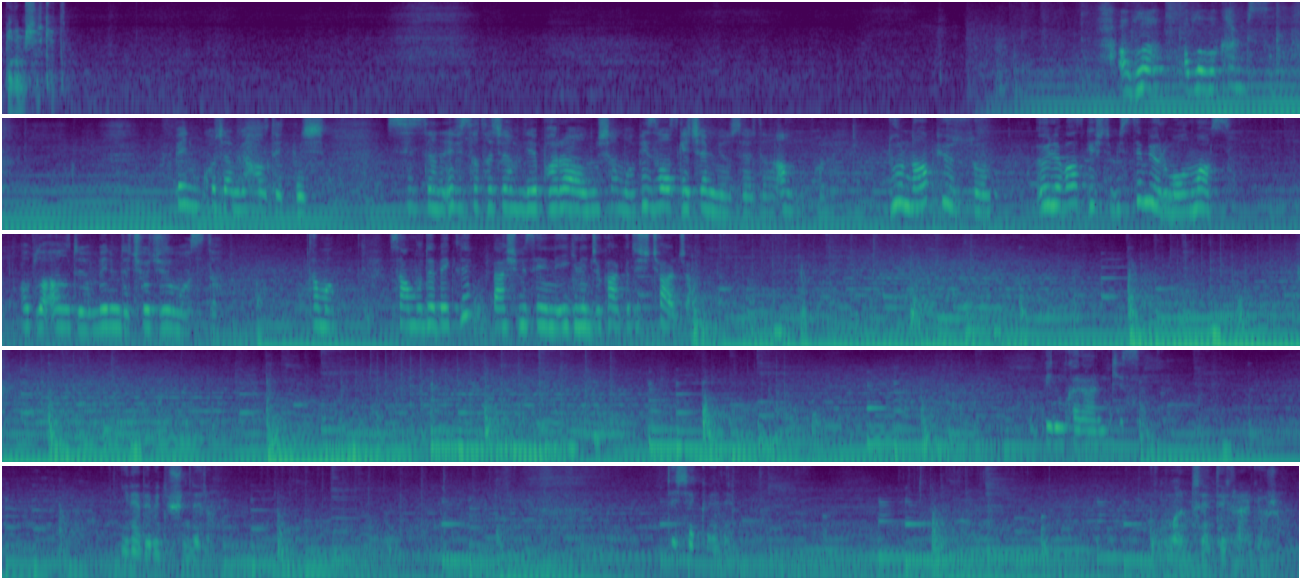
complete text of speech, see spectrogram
Benim şirketim. Abla, abla bakar mısın? Benim kocam bir halt etmiş. Sizden evi satacağım diye para almış ama biz vazgeçemiyoruz evden. Al bu parayı. Dur ne yapıyorsun? Öyle vazgeçtim istemiyorum olmaz. Abla al diyorum. Benim de çocuğum hasta. Tamam. Sen burada bekle. Ben şimdi seninle ilgilenecek arkadaşı çağıracağım. De bir düşün derim. Teşekkür ederim. Umarım seni tekrar görürüm.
